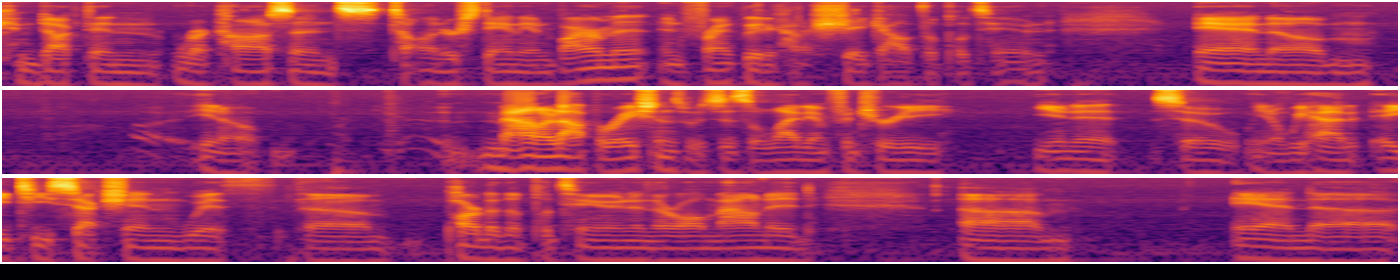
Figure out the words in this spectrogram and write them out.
conducting reconnaissance to understand the environment and frankly to kind of shake out the platoon, and um, you know, mounted operations, which is a light infantry unit. So, you know, we had AT section with um, part of the platoon, and they're all mounted. Um, and, uh,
